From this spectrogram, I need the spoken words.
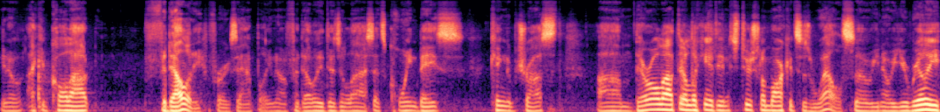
you know, I could call out Fidelity, for example. You know, Fidelity Digital Assets, Coinbase, Kingdom Trust. Um, they're all out there looking at the institutional markets as well. So, you know, you really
